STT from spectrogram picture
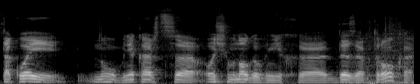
Такой, ну, мне кажется, очень много в них дезерт-рока.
